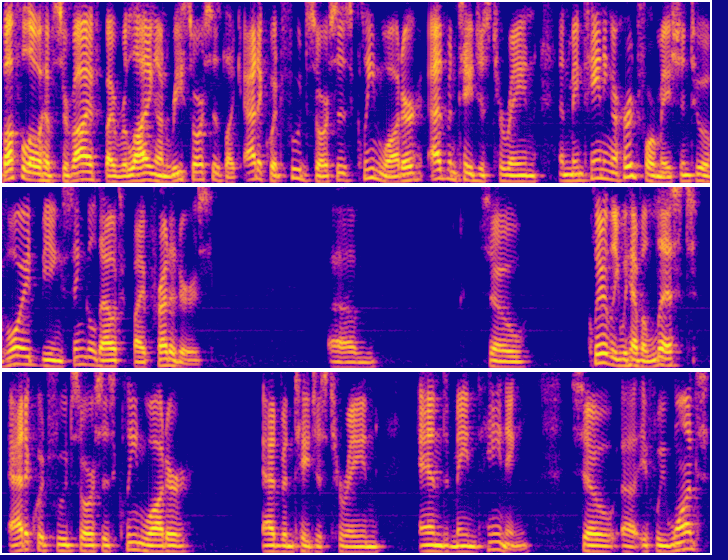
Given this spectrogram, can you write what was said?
buffalo have survived by relying on resources like adequate food sources, clean water, advantageous terrain, and maintaining a herd formation to avoid being singled out by predators. Um, so clearly we have a list, adequate food sources, clean water, advantageous terrain, and maintaining. So uh, if we want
